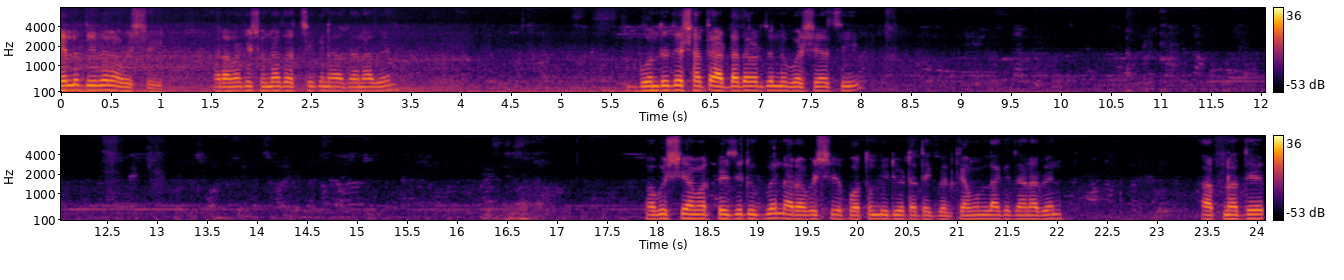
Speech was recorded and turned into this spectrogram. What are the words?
হ্যালো দিবেন অবশ্যই। আর আমাকে শোনা যাচ্ছে কিনা জানাবেন। বন্ধুদের সাথে আড্ডা দেওয়ার জন্য বসে আছি। অবশ্যই আমার পেজে ঢুকবেন আর অবশ্যই প্রথম ভিডিওটা দেখবেন। কেমন লাগে জানাবেন। আপনাদের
